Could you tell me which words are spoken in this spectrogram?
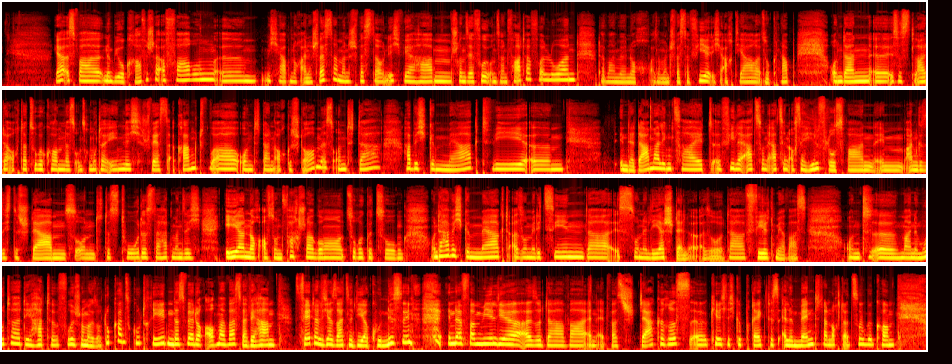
Ja, es war eine biografische Erfahrung. Ähm, ich habe noch eine Schwester, meine Schwester und ich, wir haben schon sehr früh unseren Vater verloren. Da waren wir noch, also meine Schwester vier, ich acht Jahre, also knapp. Und dann äh, ist es leider auch dazu gekommen, dass unsere Mutter ähnlich schwerst erkrankt war und dann auch gestorben ist. Und da habe ich gemerkt, wie ähm, in der damaligen Zeit äh, viele Ärzte und Ärztinnen auch sehr hilflos waren im Angesicht des Sterbens und des Todes. Da hat man sich eher noch auf so ein Fachjargon zurückgezogen. Und da habe ich gemerkt, also Medizin, da ist so eine Leerstelle. Also da fehlt mir was. Und äh, meine Mutter, die hatte früher schon mal gesagt, du kannst gut reden, das wäre doch auch mal was, weil wir haben väterlicherseits eine Diakonissin in der Familie. Also da war ein etwas stärkeres äh, kirchlich geprägtes Element dann noch dazugekommen.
